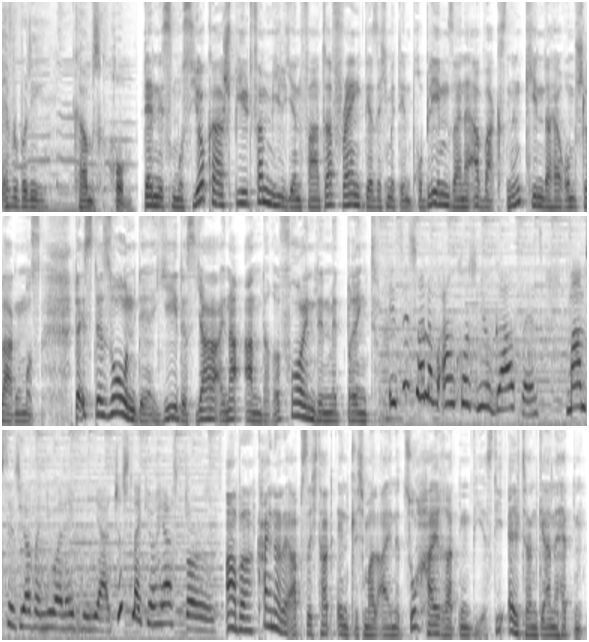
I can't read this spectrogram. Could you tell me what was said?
Everybody comes home. Dennis Musyoka spielt Familienvater Frank, der sich mit den Problemen seiner erwachsenen Kinder herumschlagen muss. Da ist der Sohn, der jedes Jahr eine andere Freundin mitbringt. Is this one of Uncle's new girlfriends? Mom says you have a new one every year, just like your hair stories. Aber keinerlei Absicht hat, endlich mal eine zu heiraten, wie es die Eltern gerne hätten.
